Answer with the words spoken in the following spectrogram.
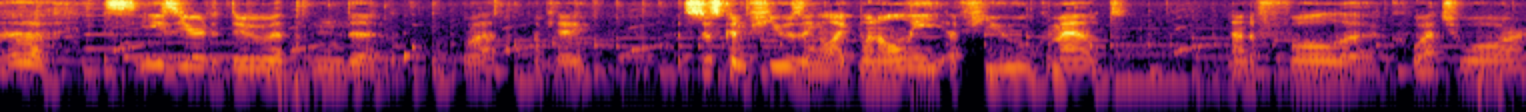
Ugh, it's easier to do it in the... What? Okay. It's just confusing, like when only a few come out. Not a full uh, Quetch War.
